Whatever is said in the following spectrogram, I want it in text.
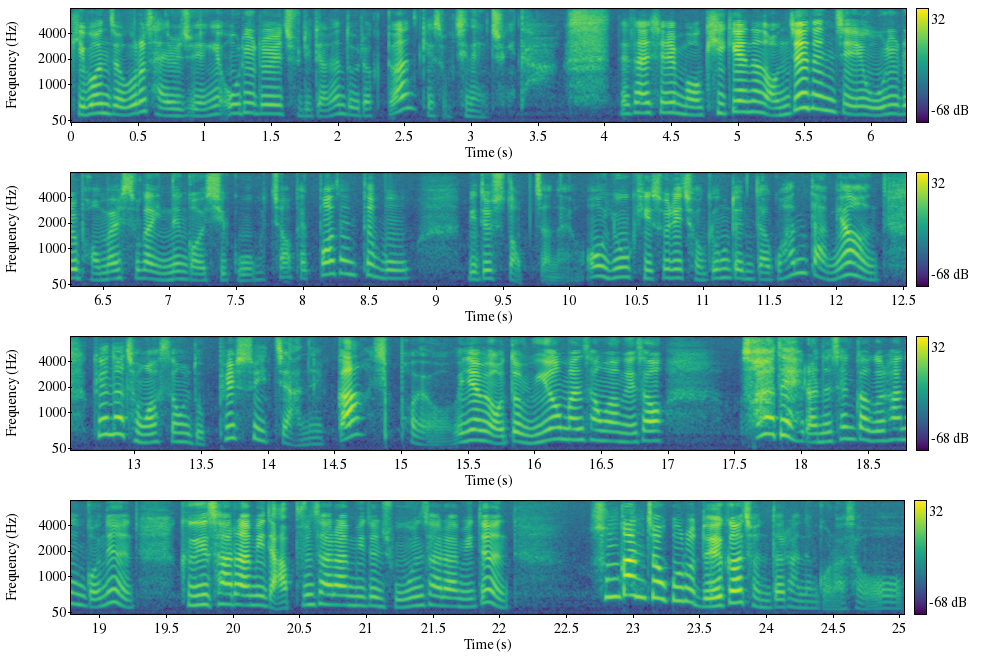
기본적으로 자율주행의 오류를 줄이려는 노력 또한 계속 진행 중이다. 근데 사실 뭐 기계는 언제든지 오류를 범할 수가 있는 것이고, 그렇죠? 100%뭐 믿을 수는 없잖아요. 어, 요 기술이 적용된다고 한다면 꽤나 정확성을 높일 수 있지 않을까 싶어요. 왜냐하면 어떤 위험한 상황에서 서야 돼라는 생각을 하는 거는 그 사람이 나쁜 사람이든 좋은 사람이든 순간적으로 뇌가 전달하는 거라서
